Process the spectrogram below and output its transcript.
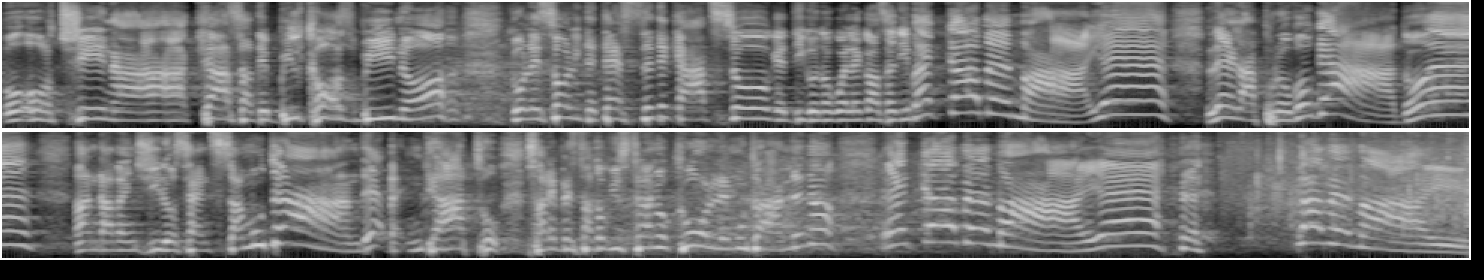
o- o cena a casa di Bill Cosby no? con le solite teste de cazzo che dicono quelle cose di ma come mai eh? lei l'ha provocato eh? andava in giro senza mutande beh un gatto sarebbe stato più strano con le mutande no? e come mai eh? come mai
